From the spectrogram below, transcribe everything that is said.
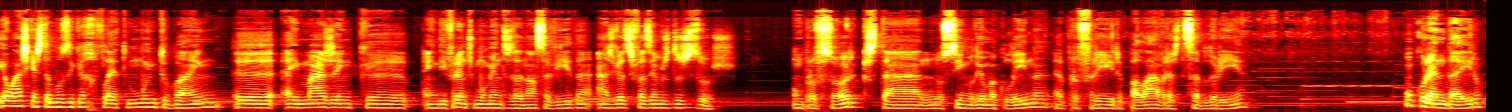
Eu acho que esta música reflete muito bem uh, a imagem que, em diferentes momentos da nossa vida, às vezes fazemos de Jesus. Um professor que está no cimo de uma colina a proferir palavras de sabedoria. Um curandeiro,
